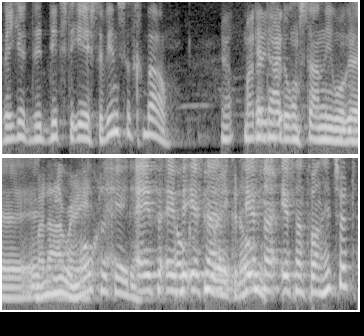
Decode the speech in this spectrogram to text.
weet je, dit, dit is de eerste winst, het gebouw. Ja, maar En daardoor ontstaan nieuwe, eh, Maar nieuwe daarmee- mogelijkheden. Even, even eerst, naar, eerst, naar, eerst naar Twan Hitsert.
